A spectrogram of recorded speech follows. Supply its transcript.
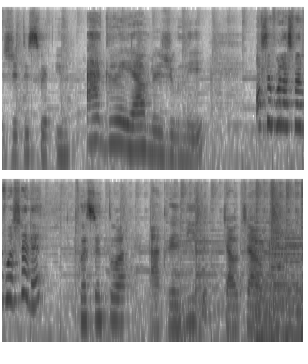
Je te souhaite une agréable journée. On se voit la semaine prochaine. Hein? Prends soin de toi. À très vite. Ciao, ciao.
